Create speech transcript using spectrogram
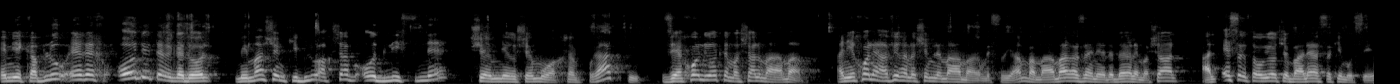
הם יקבלו ערך עוד יותר גדול ממה שהם קיבלו עכשיו עוד לפני שהם נרשמו. עכשיו, פרקטית, זה יכול להיות למשל מאמר. אני יכול להעביר אנשים למאמר מסוים, במאמר הזה אני אדבר למשל על עשר טעויות שבעלי עסקים עושים,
